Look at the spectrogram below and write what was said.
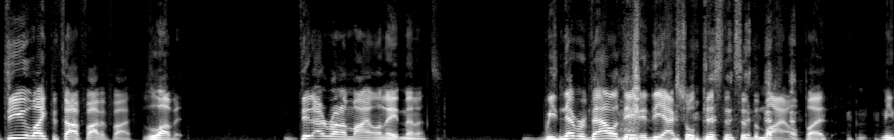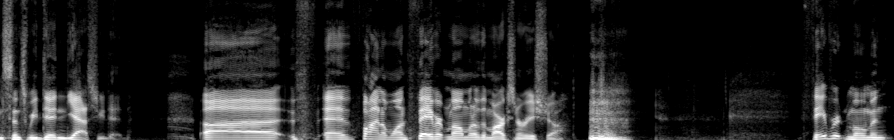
do you like the top five at five? Love it. Did I run a mile in eight minutes? We've never validated the actual distance of the mile, but I mean, since we didn't, yes, you did. Uh, f- and final one. Favorite moment of the Marks and Reese show. Favorite moment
